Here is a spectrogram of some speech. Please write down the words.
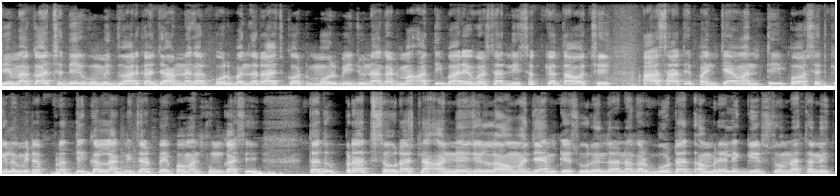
જેમાં કચ્છ દેવભૂમિ દ્વારકા જામનગર પોરબંદર રાજકોટ મોરબી જુનાગઢમાં અતિ ભારે વરસાદની શક્યતાઓ છે. આ સાથે પંચાવનથી પોસઠ કિલોમીટર પ્રતિ કલાકની ઝડપે પવન ફૂંકાશે. તદુપરાંત સૌરાષ્ટ્રના અન્ય જિલ્લાઓમાં જેમ કે સુરેન્દ્રનગર, બોટાદ, અમરેલી, ગીર સોમનાથ અને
